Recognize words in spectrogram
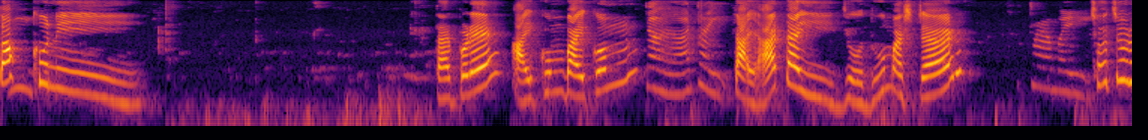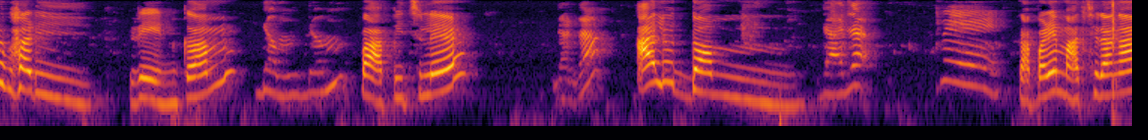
তক্ষুনি। তারপরে আইকুম বাইকুম। তাই যদু মাস্টার। ছচুর ভারী রেনকাম পা পিছলে। আলুর দম। তারপরে মাছরাঙা।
